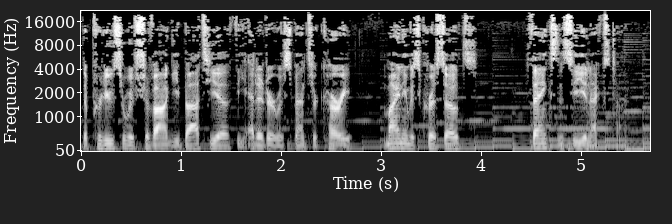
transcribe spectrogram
The producer was Shivangi Bhatia. The editor was Spencer Curry. My name is Chris Oates. Thanks and see you next time.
